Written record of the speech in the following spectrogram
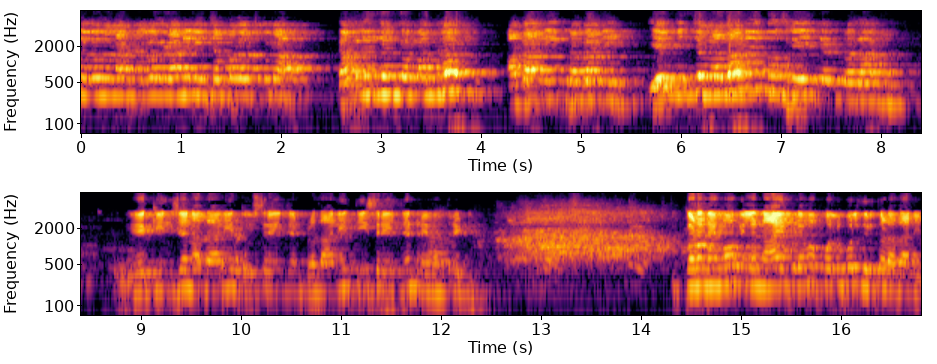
తెలియదు నాకు తెలియదు కానీ నేను చెప్పదలుచుకున్నా డబుల్ ఇంజన్తో మతలబ్ అదాని ప్రధాని ఏ ఇంజన్ అదాని దూసరే ఇంజన్ ప్రధాని. ఏక్ ఇంజన్ అదాని దూసరే ఇంజన్ ప్రధాని తీసరే ఇంజన్ రేవంత్ రెడ్డి. ఇక్కడనేమో వీళ్ళ నాయకుడేమో పొల్లు పొల్లు తిరుగుతాడు అదాని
